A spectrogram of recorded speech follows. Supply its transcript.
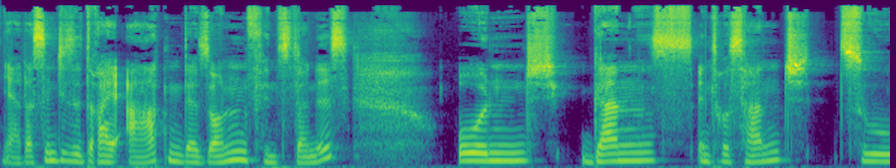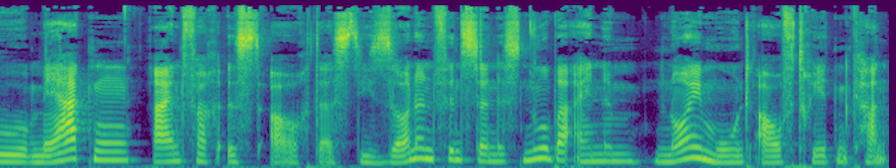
Ja, das sind diese drei Arten der Sonnenfinsternis. Und ganz interessant zu merken einfach ist auch, dass die Sonnenfinsternis nur bei einem Neumond auftreten kann.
